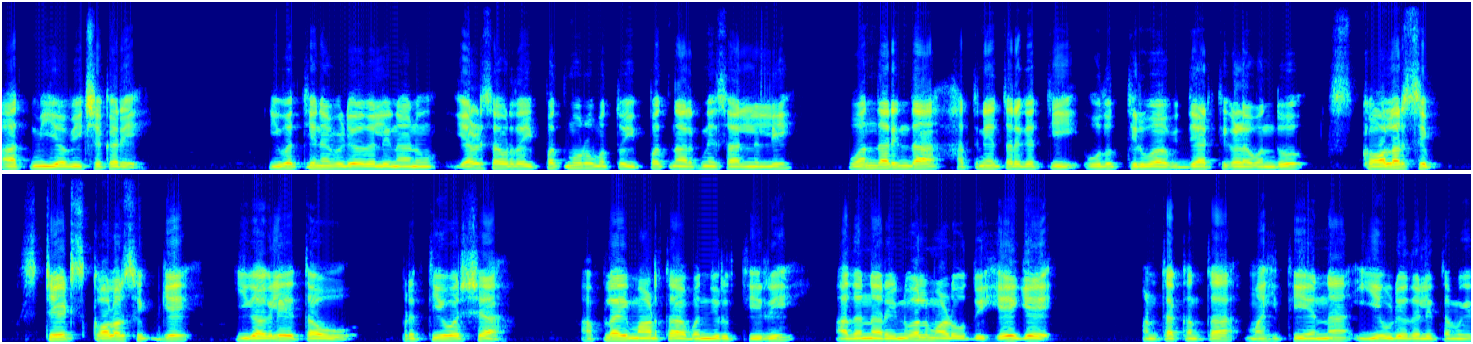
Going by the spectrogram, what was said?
ಆತ್ಮೀಯ ವೀಕ್ಷಕರೇ, ಇವತ್ತಿನ ವಿಡಿಯೋದಲ್ಲಿ ನಾನು ಎರಡು ಸಾವಿರದ ಇಪ್ಪತ್ತ್ಮೂರು ಮತ್ತು ಇಪ್ಪತ್ನಾಲ್ಕನೇ ಸಾಲಿನಲ್ಲಿ ಒಂದರಿಂದ ಹತ್ತನೇ ತರಗತಿ ಓದುತ್ತಿರುವ ವಿದ್ಯಾರ್ಥಿಗಳ ಒಂದು ಸ್ಕಾಲರ್ಶಿಪ್ ಸ್ಟೇಟ್ ಸ್ಕಾಲರ್ಶಿಪ್ಗೆ ಈಗಾಗಲೇ ತಾವು ಪ್ರತಿ ವರ್ಷ ಅಪ್ಲೈ ಮಾಡ್ತಾ ಬಂದಿರುತ್ತೀರಿ. ಅದನ್ನು ರಿನ್ಯೂವಲ್ ಮಾಡುವುದು ಹೇಗೆ ಅಂತಕ್ಕಂಥ ಮಾಹಿತಿಯನ್ನು ಈ ವಿಡಿಯೋದಲ್ಲಿ ತಮಗೆ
